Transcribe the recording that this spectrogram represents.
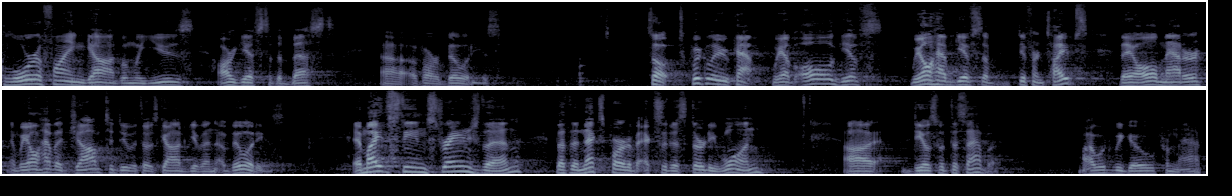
glorifying God when we use our gifts to the best of our abilities. So, to quickly recap, we have all gifts, we all have gifts of different types. They all matter, and we all have a job to do with those God given abilities. It might seem strange then that the next part of Exodus 31 uh, deals with the Sabbath. Why would we go from that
